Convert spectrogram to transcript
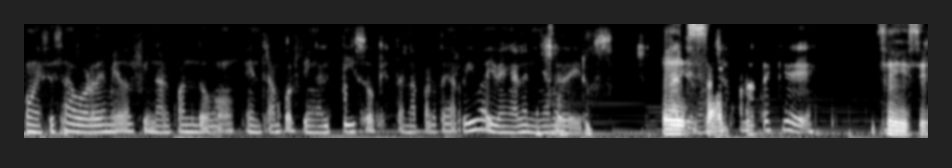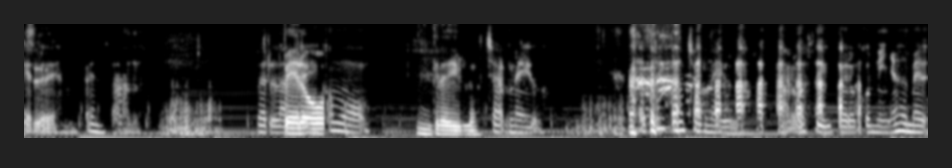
con ese sabor de miedo al final cuando entran por fin al piso que está en la parte de arriba y ven a la niña. Medeiros. Exacto. que, sí, sí, que sí. te dejan pensando. Pero la Pero- es como Increíble. Tres es como Charneido, algo así, pero con niñas de Me-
